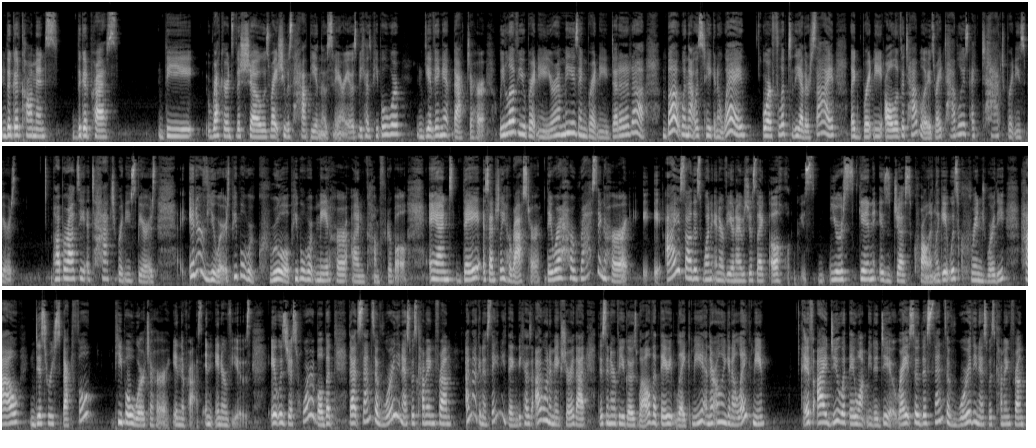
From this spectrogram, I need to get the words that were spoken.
the good comments the good press the records the shows right she was happy in those scenarios because people were giving it back to her. We love you, Britney. You're amazing, Britney. Da da da da. But when that was taken away, or flip to the other side, like Britney, all of the tabloids, right? Tabloids attacked Britney Spears. Paparazzi attacked Britney Spears. Interviewers, people were cruel. People were made her uncomfortable. And they essentially harassed her. They were harassing her. I saw this one interview and I was just like, oh, your skin is just crawling. Like it was cringeworthy how disrespectful people were to her in the press, in interviews. It was just horrible. But that sense of worthiness was coming from, I'm not going to say anything because I want to make sure that this interview goes well, that they like me, and they're only going to like me if I do what they want me to do, right? So this sense of worthiness was coming from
